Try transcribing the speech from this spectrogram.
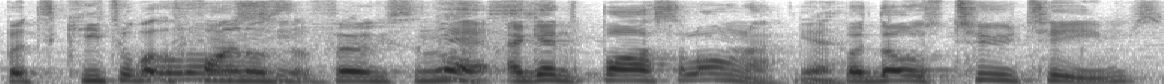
But can you talk about the finals that. Ferguson yeah, against Barcelona. Yeah. But those two teams,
